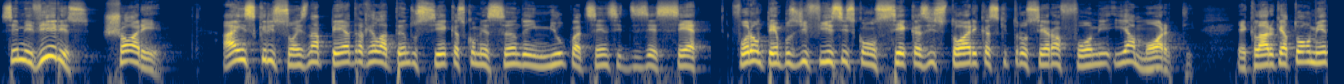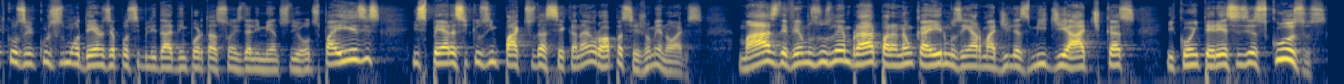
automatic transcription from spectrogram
Se me vires, chore. Há inscrições na pedra relatando secas começando em 1417. Foram tempos difíceis com secas históricas que trouxeram a fome e a morte. É claro que atualmente, com os recursos modernos e a possibilidade de importações de alimentos de outros países, espera-se que os impactos da seca na Europa sejam menores. Mas devemos nos lembrar para não cairmos em armadilhas midiáticas e com interesses escusos.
